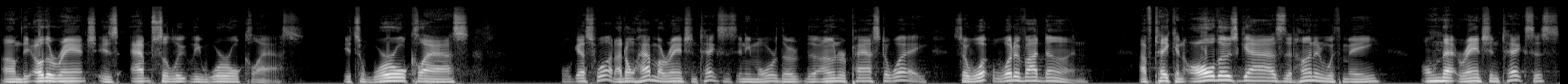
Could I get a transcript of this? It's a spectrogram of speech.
Um, the other ranch is absolutely world class. It's world class. Well, guess what? I don't have my ranch in Texas anymore. The the owner passed away. So what what have I done? I've taken all those guys that hunted with me on that ranch in Texas,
